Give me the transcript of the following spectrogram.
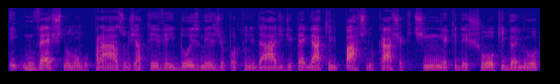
investe no longo prazo, já teve aí dois meses de oportunidade de pegar aquele parte do caixa que tinha, que deixou, que ganhou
